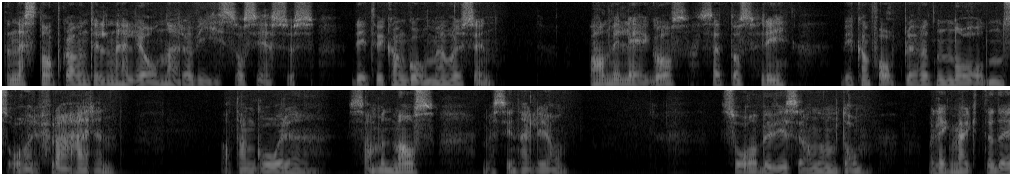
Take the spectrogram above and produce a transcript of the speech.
Den neste oppgaven til Den hellige ånd er å vise oss Jesus, dit vi kan gå med vår synd. Og han vil lege oss, sette oss fri, vi kan få oppleve et nådens år fra Herren, at han går sammen med oss med sin Hellige Ånd. Så beviser han om dom, og legg merke til det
